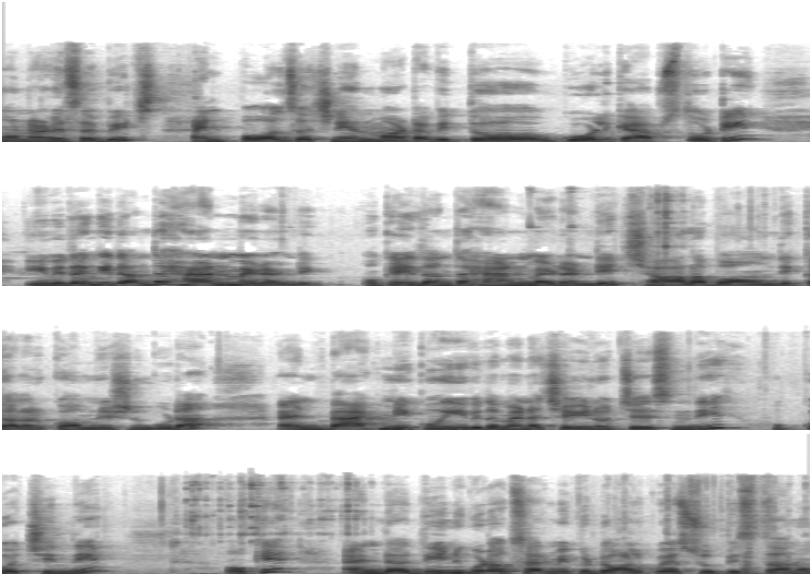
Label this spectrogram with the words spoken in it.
మొనాలిసా బీట్స్ అండ్ పర్ల్స్ వచ్చినాయి అనమాట విత్ గోల్డ్ క్యాప్స్ తోటి. ఈ విధంగా ఇదంతా హ్యాండ్ మేడ్ అండి. ఓకే? ఇదంతా హ్యాండ్ మేడ్ అండి. చాలా బాగుంది కలర్ కాంబినేషన్ కూడా. అండ్ బ్యాక్ మీకు ఈ విధమైన చైన్ వచ్చేసింది. హుక్ వచ్చింది. ఓకే? అండ్ uh, దీన్ని కూడా ఒకసారి మీకు డాల్క్ వేస్ చూపిస్తాను.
